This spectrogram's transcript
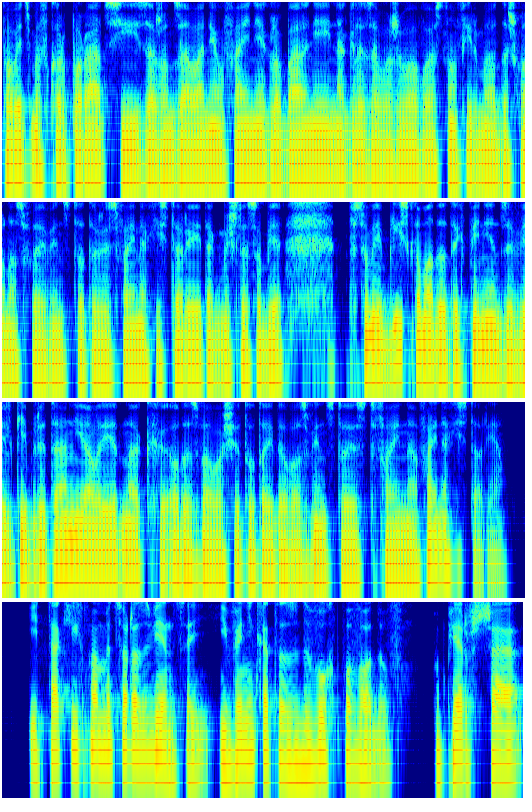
powiedzmy w korporacji, zarządzała nią fajnie, globalnie i nagle założyła własną firmę, odeszła na swoje, więc to też jest fajna historia i tak myślę sobie, w sumie blisko ma do tych pieniędzy w Wielkiej Brytanii, ale jednak odezwała się tutaj do was, więc to jest fajna, fajna historia. I takich mamy coraz więcej. I wynika to z dwóch powodów. Po pierwsze,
